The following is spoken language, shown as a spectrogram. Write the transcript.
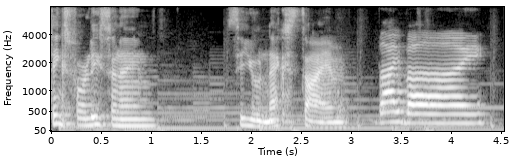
thanks for listening see you next time Bye bye.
